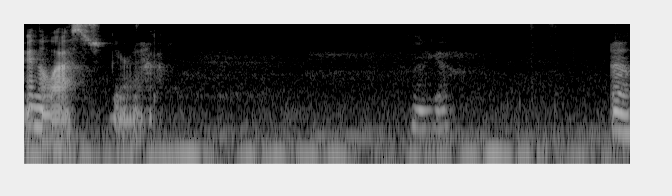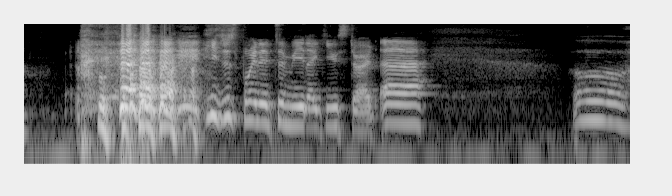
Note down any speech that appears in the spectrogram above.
in the last year and a half? There you go? Oh. He just pointed to me like you start. Uh oh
